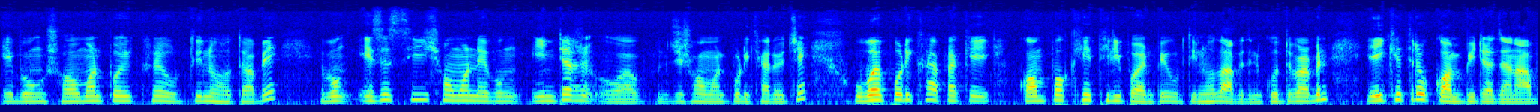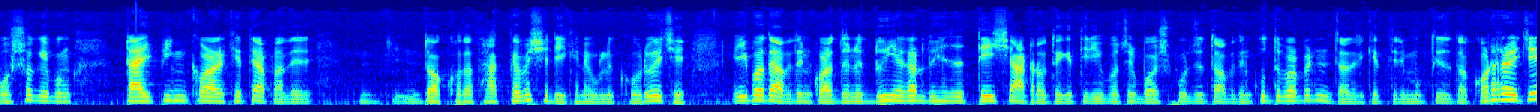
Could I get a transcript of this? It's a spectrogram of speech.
এবং সমান পরীক্ষায় উত্তীর্ণ হতে হবে এবং এসএসসি সমান এবং ইন্টার যে সমান পরীক্ষা রয়েছে, উভয় পরীক্ষা আপনাকে কমপক্ষে থ্রি পয়েন্ট পেয়ে উত্তীর্ণ হলে আবেদন করতে পারবেন। এই ক্ষেত্রেও কম্পিউটার জানা আবশ্যক এবং টাইপিং করার ক্ষেত্রে আপনাদের দক্ষতা থাকতে হবে, সেটি এখানে উল্লেখ রয়েছে। এই পদে আবেদন করার জন্য দুই এগারো দুই হাজার তেইশে আঠারো থেকে তিরিশ বছর বয়স পর্যন্ত আবেদন করতে পারবেন, যাদের ক্ষেত্রে মুক্তিযোদ্ধা করা রয়েছে,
